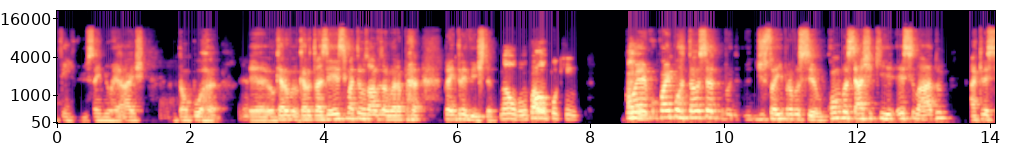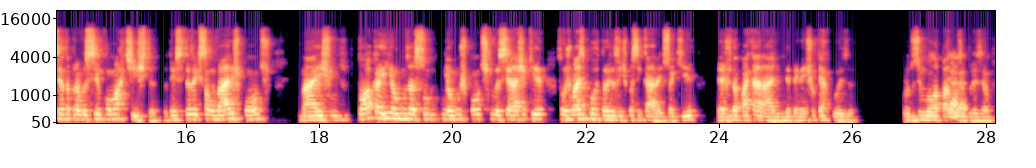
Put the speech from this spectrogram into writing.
enfim, de 100 mil reais. Então, porra, é, eu, quero, eu quero trazer esse Matheus Alves agora para a entrevista. Não, vamos falar qual, um pouquinho. Qual é, qual a importância disso aí para você? Como você acha que esse lado acrescenta para você como artista? Eu tenho certeza que são vários pontos, mas toca aí em alguns assuntos, em alguns pontos que você acha que são os mais importantes, assim, tipo assim, cara, isso aqui me ajuda pra caralho, independente de qualquer coisa. Produzir um Lollapalooza, cara, por exemplo.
